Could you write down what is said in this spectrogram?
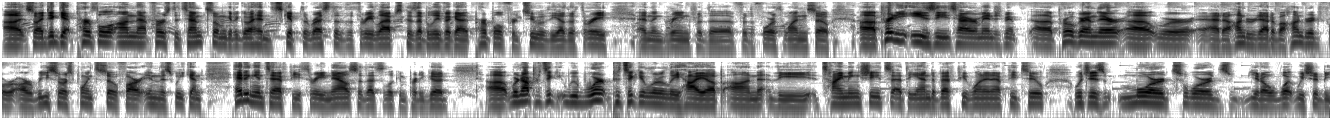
Uh, so I did get purple on that first attempt, so I'm going to go ahead and skip the rest of the three laps because I believe I got purple for two of the other three, and then green for the for the fourth one. So uh, pretty easy tire management uh, program there. Uh, we're at 100 out of 100 for our resource points so far in this weekend. Heading into FP3 now, so that's looking pretty good. Uh, we're not partic- we weren't particularly high up on the timing sheets at the end of FP1 and FP2, which is more towards you know what we should be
